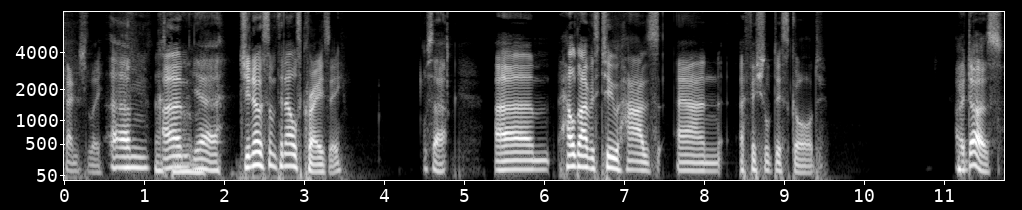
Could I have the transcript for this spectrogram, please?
Potentially. um, Um, yeah. Do you know something else crazy? What's that? Um, Helldivers 2 has an official Discord. Oh, it does.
